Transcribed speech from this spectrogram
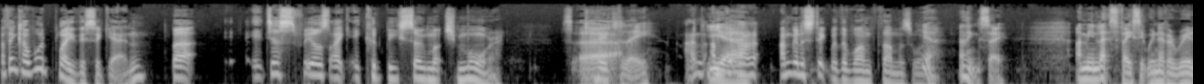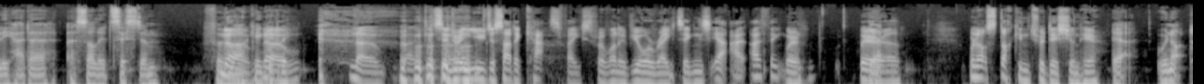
I think I would play this again, but it just feels like it could be so much more. So, uh, totally. I'm, I'm, Yeah. I'm, I'm going to stick with the one thumb as well. Yeah, I think so. I mean, let's face it, we never really had a, a solid system for no, did no, no. Uh, considering you just had a cat's face for one of your ratings, yeah, I, I think we're we're Yeah. uh, we're not stuck in tradition here. Yeah, we're not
